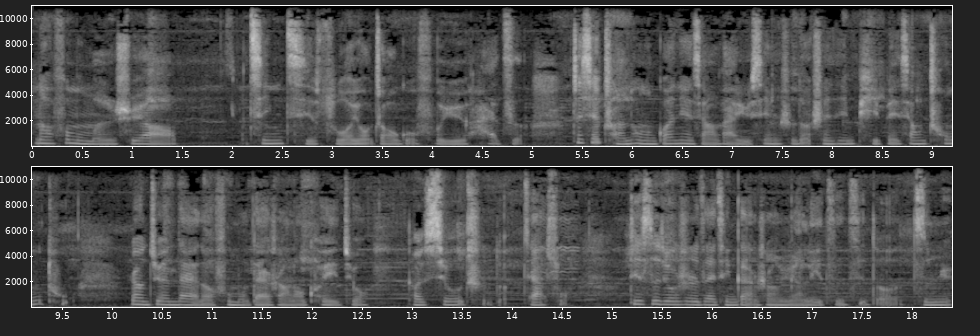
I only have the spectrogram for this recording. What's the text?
那父母们需要倾其所有照顾抚育孩子。这些传统的观念想法与现实的身心疲惫相冲突，让倦怠的父母带上了愧疚和羞耻的枷锁。第四就是在情感上远离自己的子女，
